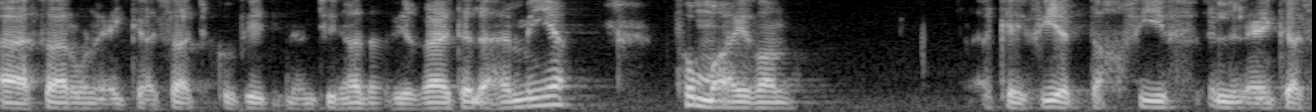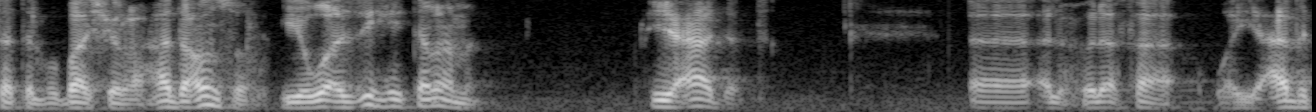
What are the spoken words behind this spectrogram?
آثار وانعكاسات كوفيد 19 هذا في غاية الأهمية. ثم أيضا كيفية تخفيف الانعكاسات المباشرة هذا عنصر يوازيه تماما إعادة آه، الحلفاء وإعادة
